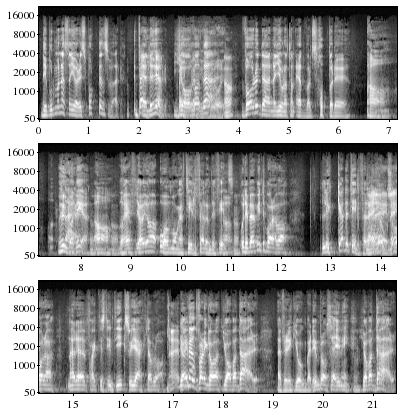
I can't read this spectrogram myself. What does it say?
Det borde man nästan göra i sportens värld. Verkligen. Eller hur? Jag var där. Ja. Var du där när Jonathan Edwards hoppade? Ja. Hur Nej. var det? Ja. Ja, ja, åh, hur många tillfällen det finns. Och det behöver inte bara vara lyckade tillfällen. Nej, det kan också nej. vara när det faktiskt inte gick så jäkla bra. Nej, jag är men- fortfarande glad att jag var där när Fredrik Ljungberg, det är en bra sägning. Jag var där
